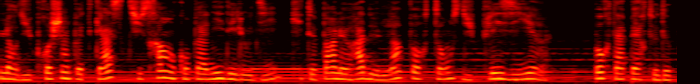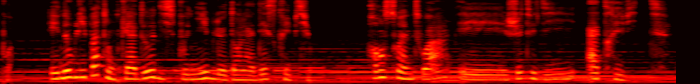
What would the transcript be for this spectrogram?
Lors du prochain podcast, tu seras en compagnie d'Elodie qui te parlera de l'importance du plaisir pour ta perte de poids. Et n'oublie pas ton cadeau disponible dans la description. Prends soin de toi et je te dis à très vite.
